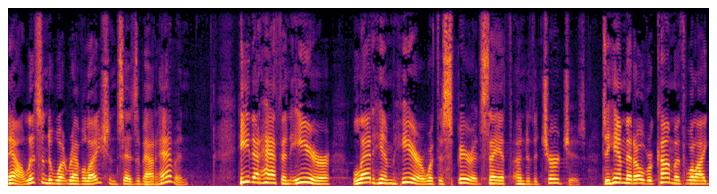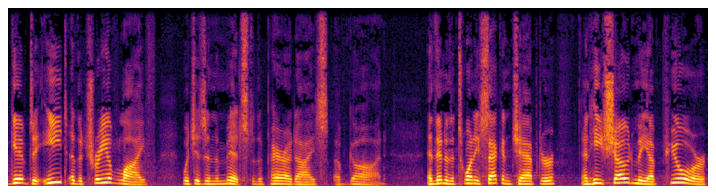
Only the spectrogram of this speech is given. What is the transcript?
Now, listen to what Revelation says about heaven. He that hath an ear, let him hear what the Spirit saith unto the churches. To him that overcometh will I give to eat of the tree of life, which is in the midst of the paradise of God. And then in the 22nd chapter, and he showed me a pure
